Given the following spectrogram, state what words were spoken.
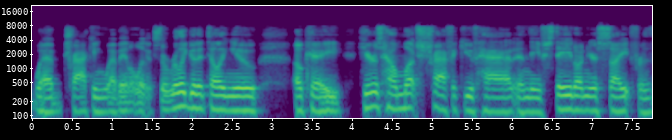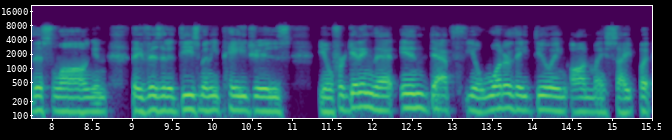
web tracking, web analytics. They're really good at telling you, okay, here's how much traffic you've had, and they've stayed on your site for this long, and they visited these many pages. You know, for getting that in depth, you know, what are they doing on my site? But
